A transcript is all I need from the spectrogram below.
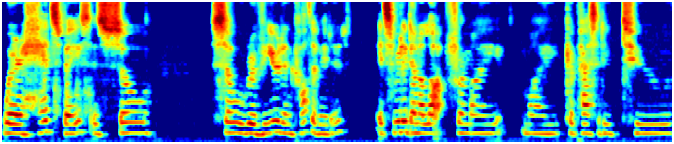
where headspace is so so revered and cultivated it's really done a lot for my my capacity to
